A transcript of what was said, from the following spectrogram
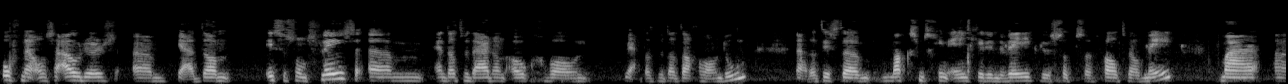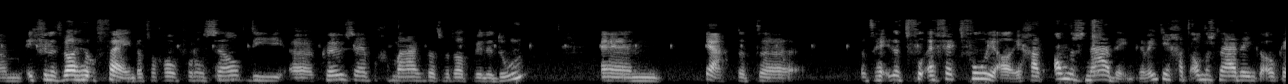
of naar onze ouders, um, ja, dan is er soms vlees. Um, en dat we daar dan ook gewoon, ja, dat we dat dan gewoon doen. Nou, dat is de max misschien één keer in de week, dus dat valt wel mee. Maar um, ik vind het wel heel fijn dat we gewoon voor onszelf die uh, keuze hebben gemaakt dat we dat willen doen. En ja, dat, uh, dat, effect voel je al. Je gaat anders nadenken. Weet je, je gaat anders nadenken. Oké,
